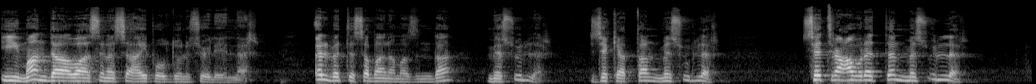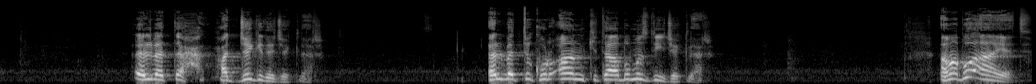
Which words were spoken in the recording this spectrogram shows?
iman davasına sahip olduğunu söyleyenler. Elbette sabah namazında mesuller. Zekattan mesuller. Setre avretten mesuller. Elbette hacca gidecekler. Elbette Kur'an kitabımız diyecekler. Ama bu ayet,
